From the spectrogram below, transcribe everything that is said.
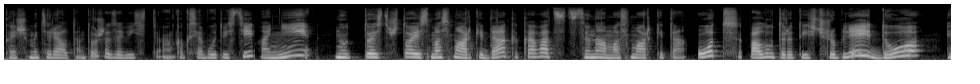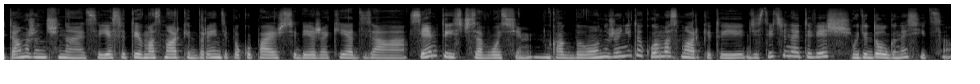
конечно, материал там тоже зависит, а, как себя будет вести, они ну, то есть, что есть масс-маркет, да? Какова цена масс-маркета? От полутора тысяч рублей до и там уже начинается. Если ты в масс-маркет бренде покупаешь себе жакет за 7 тысяч, за 8, ну, как бы он уже не такой масс-маркет, и действительно эта вещь будет долго носиться,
